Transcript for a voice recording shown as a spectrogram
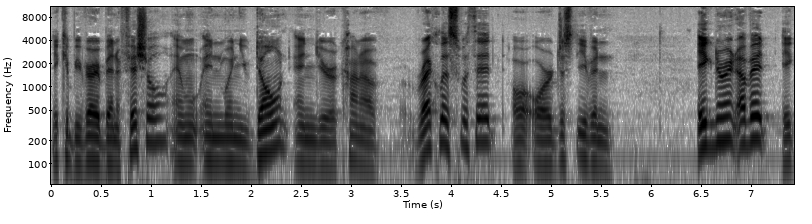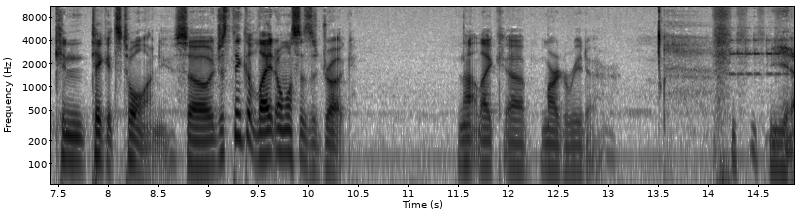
it can be very beneficial. And, and when you don't, and you're kind of reckless with it, or, or just even ignorant of it, it can take its toll on you. So just think of light almost as a drug, not like uh, margarita. Yeah.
